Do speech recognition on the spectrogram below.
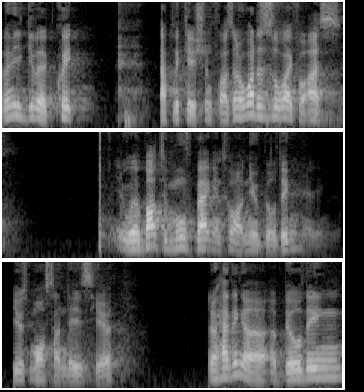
Let me give a quick application for us. Know, what does this look like for us? We're about to move back into our new building. I few more Sundays here. You know, having a, a building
